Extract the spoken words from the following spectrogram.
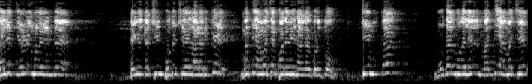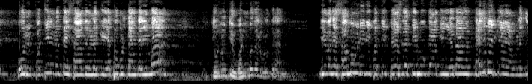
தலித் எழுமலை என்ற எங்கள் கட்சியின் பொதுச் செயலாளருக்கு மத்திய அமைச்சர் பதவியை நாங்கள் கொடுத்தோம். திமுக முதல் முதலில் மத்திய அமைச்சர் ஒரு பட்டியலினத்தை சார்ந்தவர்களுக்கு எப்ப கொடுத்தாங்க தெரியுமா? தொண்ணூத்தி ஒன்பதுல கொடுக்குறாங்க. இவங்க சமூக நீதி பத்தி பேசுற திமுக ஏதாவது தகுதி இருக்கா அவங்களுக்கு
